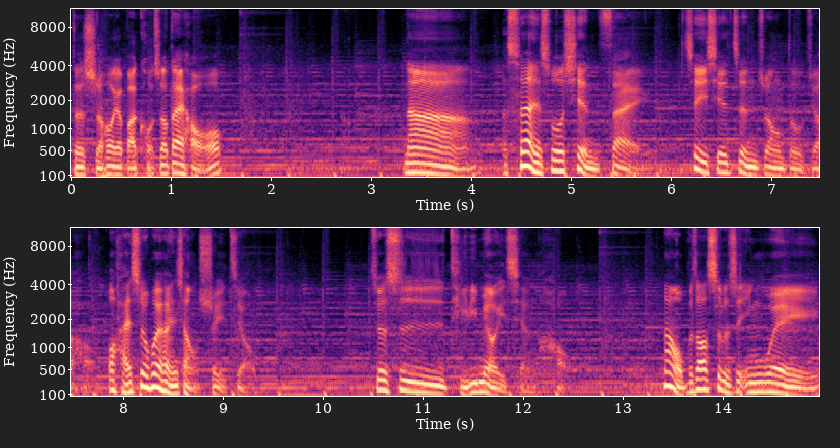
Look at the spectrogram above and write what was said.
的时候要把口罩戴好哦。那虽然说现在。这些症状都比较好，我、哦、还是会很想睡觉，就是体力没有以前好。那我不知道是不是因为，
